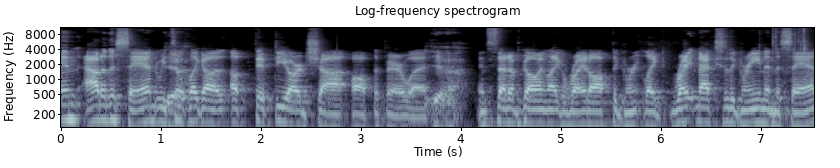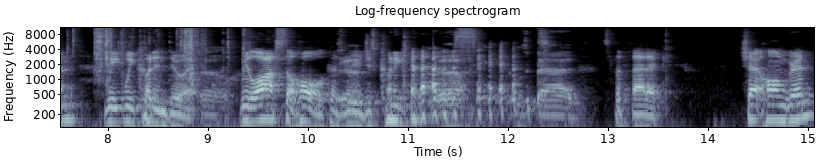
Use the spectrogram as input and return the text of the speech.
in out of the sand, we Yeah. took like a, a 50 yard shot off the fairway. Yeah. Instead of going like right off the green, like right next to the green in the sand, we we couldn't do it. No, We lost the hole because we just couldn't get out of the Yeah. sand. it was bad. It's pathetic. Chet Holmgren,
